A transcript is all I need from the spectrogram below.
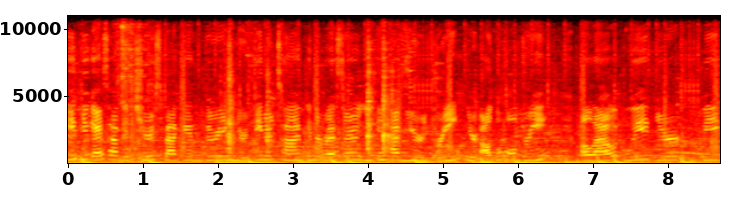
If you guys have the cheers packet during your dinner time in the restaurant, you can have your drink, your alcohol drink, allowed with your big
